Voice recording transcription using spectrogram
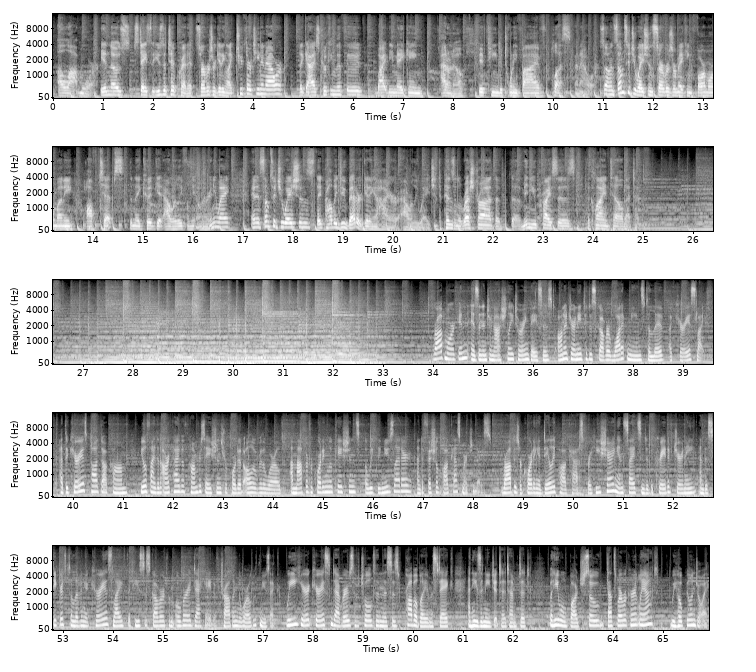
a lot more. In those states that use the tip credit, servers are getting like 213 an hour. The guys cooking the food might be making I don't know, 15 to 25 plus an hour. So in some situations, servers are making far more money off tips than they could get hourly from the owner anyway. And in some situations, they'd probably do better getting a higher hourly wage. It depends on the restaurant, the, the menu prices, the clientele, that type of thing. Rob Morgan is an internationally touring bassist on a journey to discover what it means to live a curious life. At thecuriouspod.com, you'll find an archive of conversations recorded all over the world, a map of recording locations, a weekly newsletter, and official podcast merchandise. Rob is recording a daily podcast where he's sharing insights into the creative journey and the secrets to living a curious life that he's discovered from over a decade of traveling the world with music. We here at Curious Endeavors have told him this is probably a mistake and he's an idiot to attempt it, but he won't budge, so that's where we're currently at. We hope you'll enjoy.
